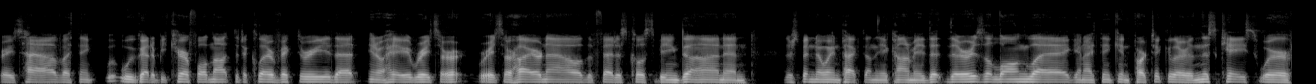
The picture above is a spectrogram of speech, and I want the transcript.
rates have. I think we've got to be careful not to declare victory that, you know, hey, rates are rates are higher now, the Fed is close to being done and there's been no impact on the economy. There is a long lag and I think in particular in this case where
